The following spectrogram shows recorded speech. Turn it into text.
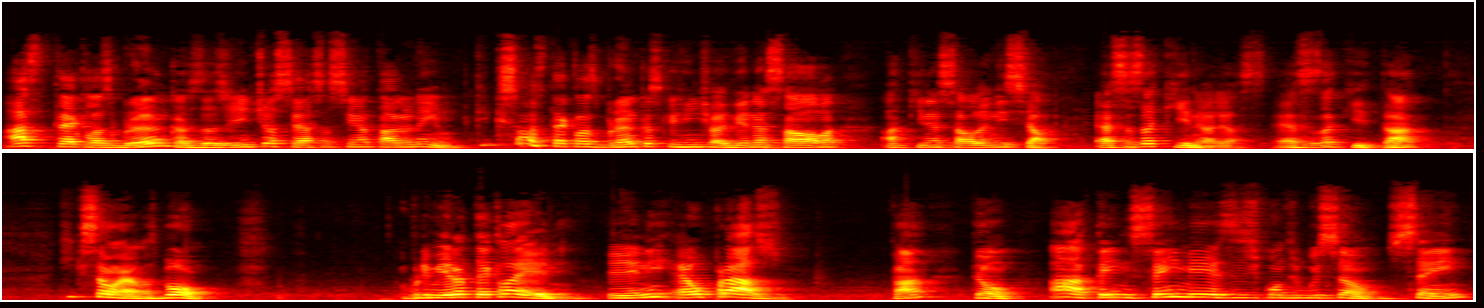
as teclas brancas a gente acessa sem atalho nenhum. O que, que são as teclas brancas que a gente vai ver nessa aula, aqui nessa aula inicial? Essas aqui, né, aliás? Essas aqui, tá? O que, que são elas? Bom, primeiro a tecla N. N é o prazo, tá? Então, ah, tem 100 meses de contribuição. 100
